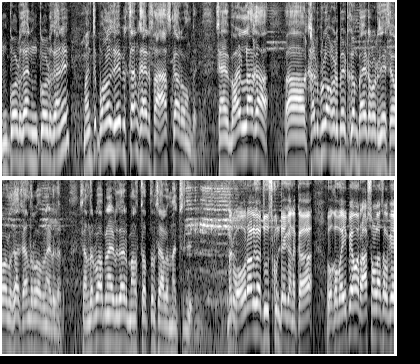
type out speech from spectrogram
ఇంకోటి కానీ ఇంకోటి కానీ మంచి పనులు చేపిస్తానికి ఆయన ఆస్కారం ఉంది. వాళ్ళలాగా కడుపులో ఒకటి పెట్టుకొని బయట ఒకటి చేసేవాళ్ళు కాదు చంద్రబాబు నాయుడు గారు. చంద్రబాబు నాయుడు గారు మనస్తత్వం చాలా మంచిది. మరి ఓవరాల్గా చూసుకుంటే కనుక ఒకవైపేమో ఏమో రాష్ట్రంలో అసలుకి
